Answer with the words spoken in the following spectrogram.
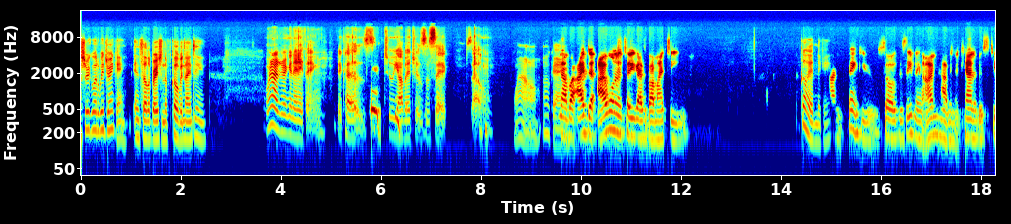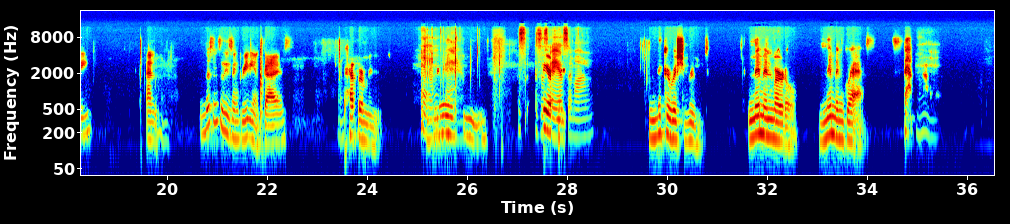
Sharika, what are we drinking in celebration of COVID 19? We're not drinking anything because two y'all bitches is sick. So Wow. Okay. No, but I d- I want to tell you guys about my tea. Go ahead, Nikki. Um, Thank you. So this evening I'm having a cannabis tea. And Mm. listen to these ingredients, guys. Peppermint, okay. tea, Is, is this Period. ASMR? Licorice root, lemon myrtle, lemongrass, sap, Mm.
